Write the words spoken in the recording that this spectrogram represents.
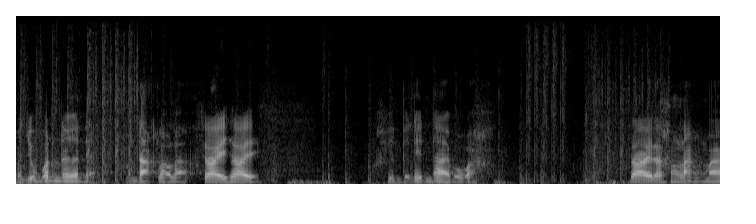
มันอยู่บนเนินเนี่ย มันดักเราละ ใช่ใช่ขึ้นไปเล่นได้ปะวะ ได้นะข้างหลังมา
